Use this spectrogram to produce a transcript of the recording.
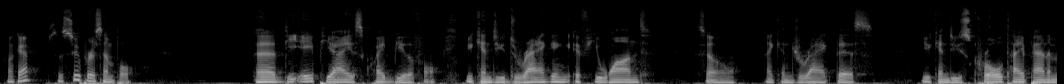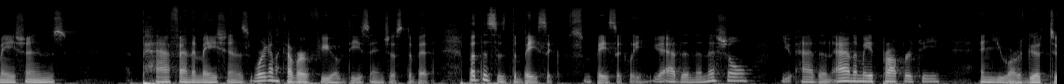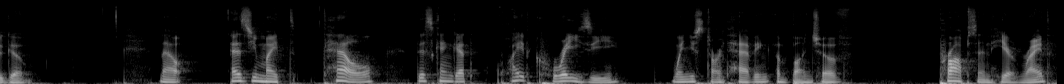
Okay, so super simple. Uh, the API is quite beautiful. You can do dragging if you want. So I can drag this. You can do scroll type animations, path animations. We're going to cover a few of these in just a bit, but this is the basics. Basically, you add an initial, you add an animate property, and you are good to go. Now, as you might tell, this can get quite crazy when you start having a bunch of props in here, right?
